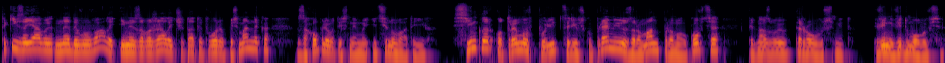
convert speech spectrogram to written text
Такі заяви не дивували і не заважали читати твори письменника, захоплюватись ними і цінувати їх. Сінклер отримав поліцерівську премію за роман про науковця під назвою Ероусміт. Він відмовився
